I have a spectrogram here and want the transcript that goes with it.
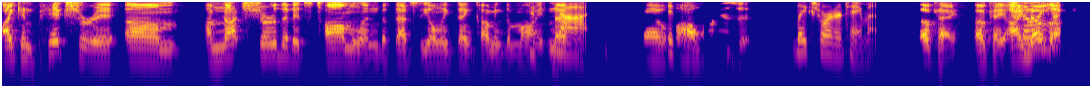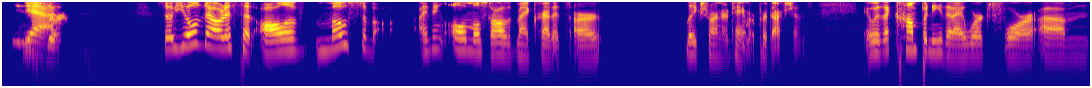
I can picture it. Um, I'm not sure that it's Tomlin, but that's the only thing coming to mind. It's no, not. No. It's oh, what is it? Lakeshore Entertainment. Okay. Okay. I so know that. Yeah. Very- so you'll notice that all of most of I think almost all of my credits are Lakeshore Entertainment Productions. It was a company that I worked for. Um,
